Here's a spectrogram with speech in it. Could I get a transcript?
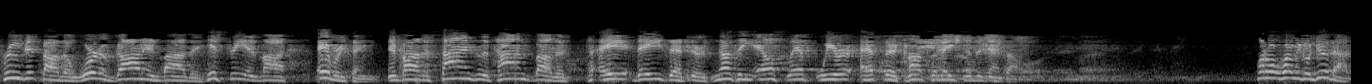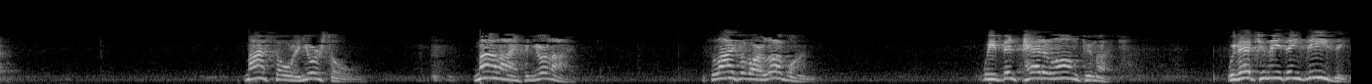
proved it by the Word of God and by the history and by everything. And by the signs of the times, by the days that there's nothing else left, we're at the consummation of the Gentiles. What, what are we going to do about it? My soul and your soul. My life and your life. It's the life of our loved ones. We've been padded along too much. We've had too many things easy.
